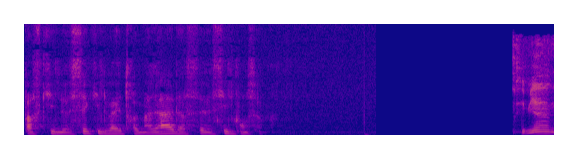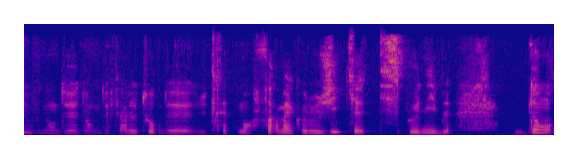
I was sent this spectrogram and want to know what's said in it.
parce qu'il sait qu'il va être malade s'il consomme. Très bien, nous venons de, donc de faire le tour du traitement pharmacologique disponible dans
